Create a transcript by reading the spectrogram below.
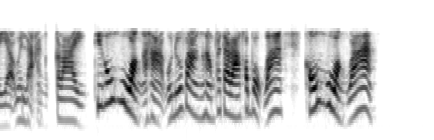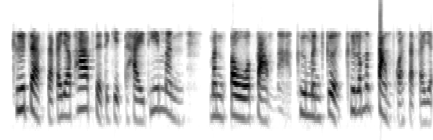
ระยะเวลาอันใกล้ ที่เขาห่วงอะค่ะคุณผู้ฟังทางพัฒนาเขาบอกว่าเขาห่วงว่าคือจากศักยภาพเศรษฐกิจไทยที่มันมันโตต่ำอะ คือมันเกิดขึ้นแล้วมันต่ำกว่าศักย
